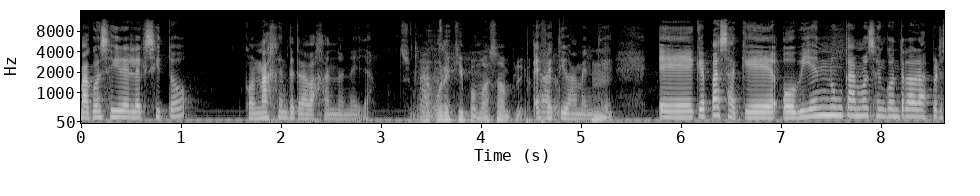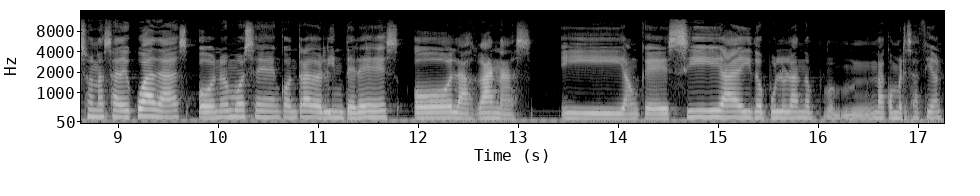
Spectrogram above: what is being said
va a conseguir el éxito con más gente trabajando en ella. Un, equipo más amplio. Efectivamente. Mm. Eh, ¿Qué pasa? Que o bien nunca hemos encontrado las personas adecuadas o no hemos encontrado el interés o las ganas y aunque sí ha ido pululando la conversación,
